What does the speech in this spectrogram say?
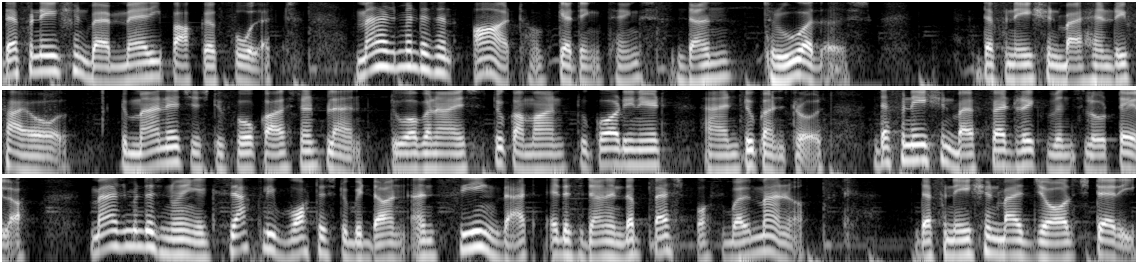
Definition by Mary Parker Follett. Management is an art of getting things done through others. Definition by Henry Fayol. To manage is to forecast and plan, to organize, to command, to coordinate, and to control. Definition by Frederick Winslow Taylor. Management is knowing exactly what is to be done and seeing that it is done in the best possible manner. Definition by George Terry.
